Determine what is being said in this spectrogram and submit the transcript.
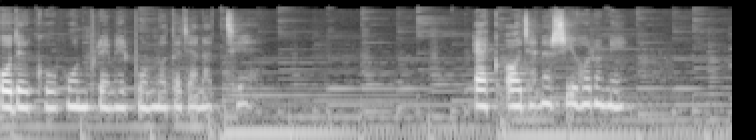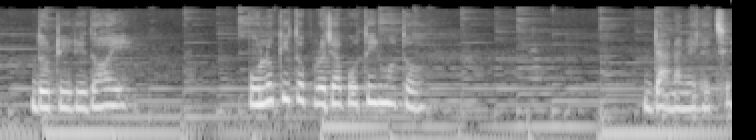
ওদের গোপন প্রেমের পূর্ণতা জানাচ্ছে। এক অজানা শিহরণে দুটি হৃদয়ে পুলকিত প্রজাপতির মতো ডানা মেলেছে।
